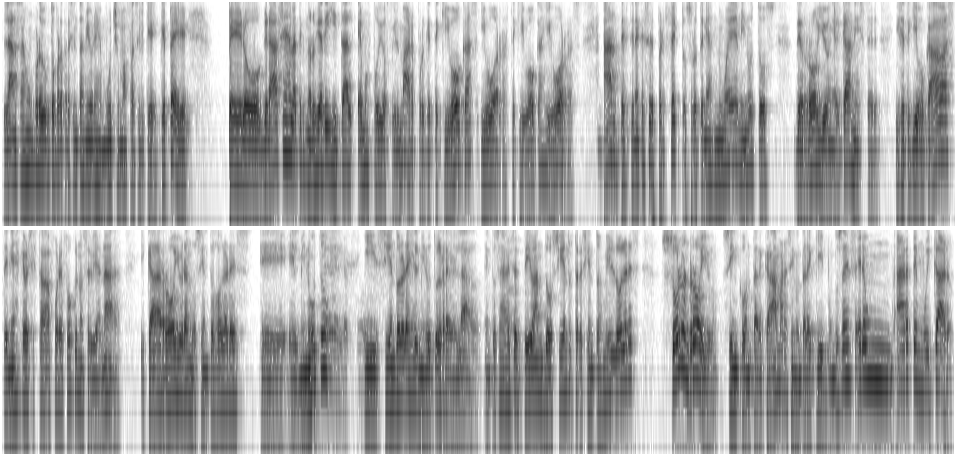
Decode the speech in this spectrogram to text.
Lanzas un producto para 300 millones, es mucho más fácil que, que pegue. Pero gracias a la tecnología digital hemos podido filmar, porque te equivocas y borras, te equivocas y borras. Antes tenía que ser perfecto, solo tenías nueve minutos de rollo en el canister, y si te equivocabas tenías que ver si estaba fuera de foco y no servía nada. Y cada rollo eran 200 dólares eh, el minuto y 100 dólares el minuto el revelado. Entonces a veces te iban 200, 300 mil dólares solo en rollo, sin contar cámara, sin contar equipo. Entonces era un arte muy caro.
